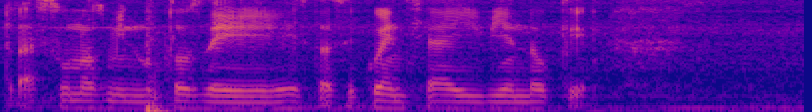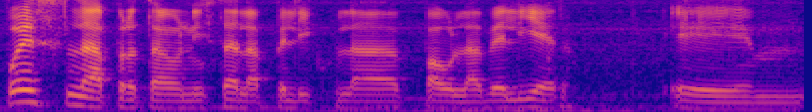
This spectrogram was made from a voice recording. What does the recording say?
tras unos minutos de esta secuencia y viendo que pues la protagonista de la película Paula Bellier em,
